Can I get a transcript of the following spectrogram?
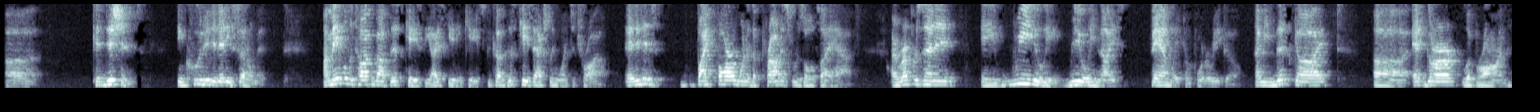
uh, conditions included in any settlement. I'm able to talk about this case, the ice skating case, because this case actually went to trial. And it is by far one of the proudest results I have. I represented a really, really nice family from Puerto Rico. I mean, this guy, uh, Edgar Lebron,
